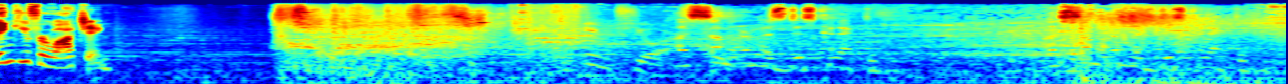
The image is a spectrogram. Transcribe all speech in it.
Thank you for watching. Impure. A summoner has disconnected. A summoner has disconnected.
